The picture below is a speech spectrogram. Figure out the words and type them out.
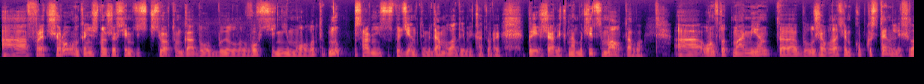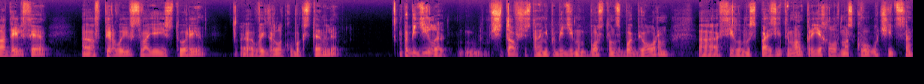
А Фред Широ, он, конечно, уже в 1974 году был вовсе не молод, ну, по сравнению со студентами, да, молодыми, которые приезжали к нам учиться. Мало того, а, он в тот момент э, был уже обладателем Кубка Стэнли. Филадельфия э, впервые в своей истории э, выиграла Кубок Стэнли победила, считавшись тогда непобедимым Бостон с Бобби Ором, Филом Эспозитом, и он приехал в Москву учиться.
